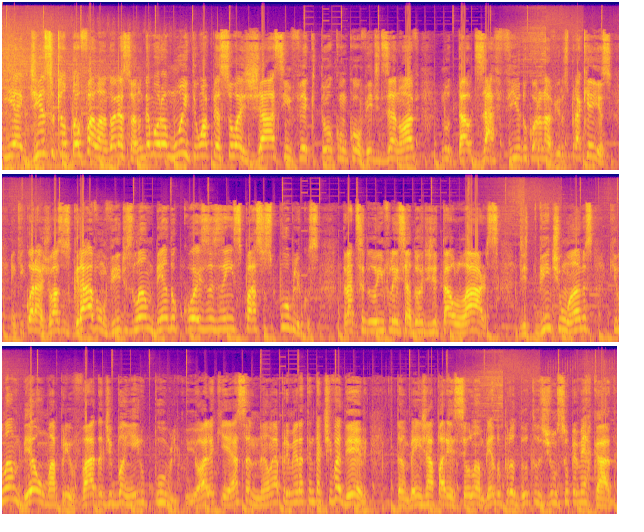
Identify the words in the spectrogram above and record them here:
E é disso que eu tô falando. Olha só, não demorou muito e uma pessoa já se infectou com Covid-19 no tal desafio do coronavírus. Pra que isso? Em que corajosos gravam vídeos lambendo coisas em espaços públicos. Trata-se do influenciador digital Lars, de 21 anos, que lambeu uma privada de banheiro público. E olha que essa não é a primeira tentativa dele. Também já apareceu lambendo produtos de um supermercado.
